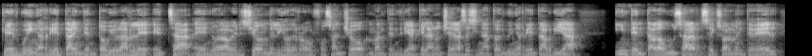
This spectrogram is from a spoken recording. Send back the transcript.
que Edwin Arrieta intentó violarle. Esta eh, nueva versión del hijo de Rodolfo Sancho mantendría que la noche del asesinato Edwin Arrieta habría intentado abusar sexualmente de él.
